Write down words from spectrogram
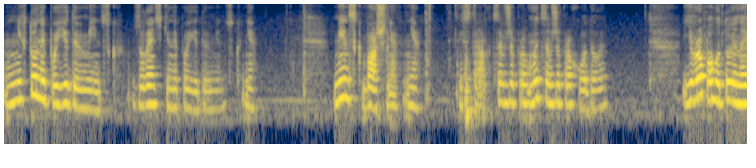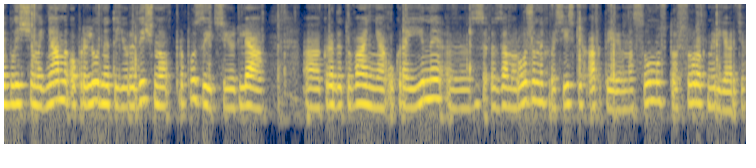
Ніхто не поїде в Мінськ. Зеленський не поїде в Мінськ. Ні. Мінськ, башня. Ні. І страх. Це вже. Ми це вже проходили. Європа готує найближчими днями оприлюднити юридичну пропозицію для кредитування України е, з заморожених російських активів на суму 140 мільярдів.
